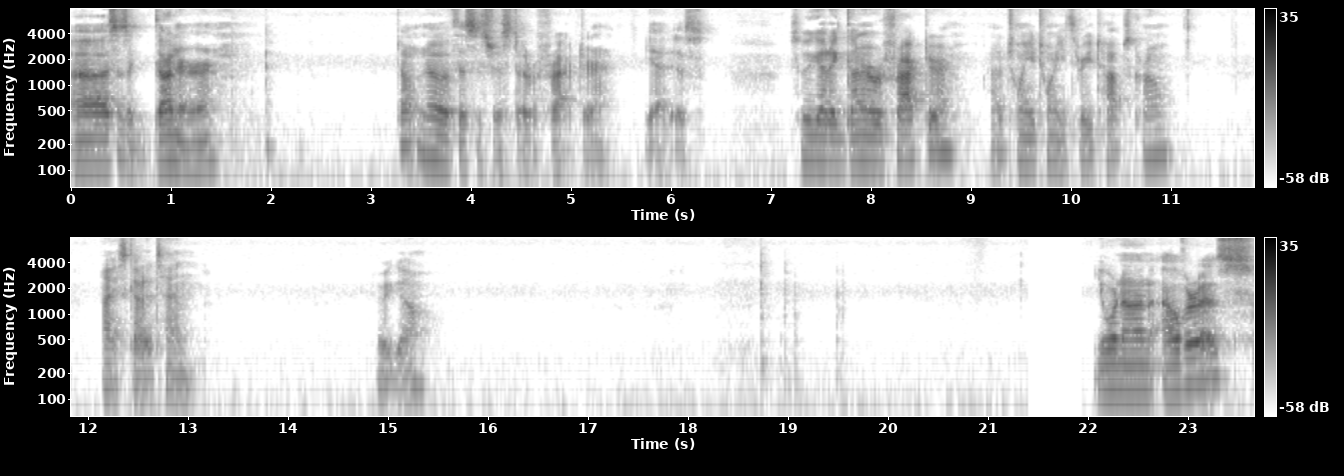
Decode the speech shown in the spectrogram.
Uh, this is a Gunnar. Don't know if this is just a refractor. Yeah, it is. So we got a Gunnar Refractor out of 2023 Topps Chrome. Nice, got a 10. Here we go. Yordan Alvarez.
